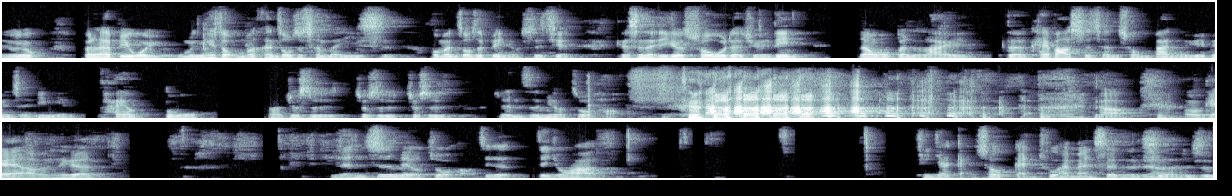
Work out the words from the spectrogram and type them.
因为本来比我我们你说我们很重视成本意识，我们很重视变有事件，可是呢一个错误的决定，让我本来的开发时程从半个月变成一年还要多啊，就是就是就是人资没有做好。好，OK 啊，那个。人资没有做好，这个这句话听起来感受感触还蛮深的，这样。是啊，就是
